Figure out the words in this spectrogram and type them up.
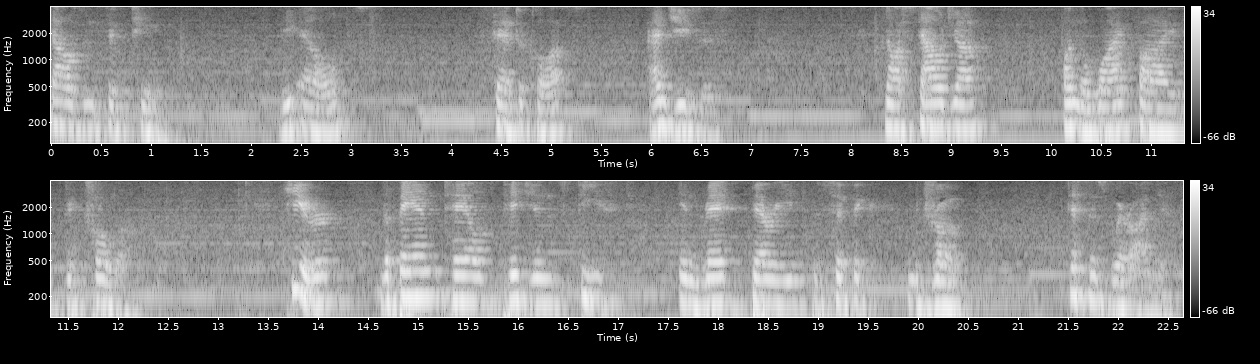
thousand fifteen. The elves, Santa Claus, and Jesus. Nostalgia on the Wi-Fi Victrola. Here, the band-tailed pigeons feast in red-berried Pacific madrone. This is where I live.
